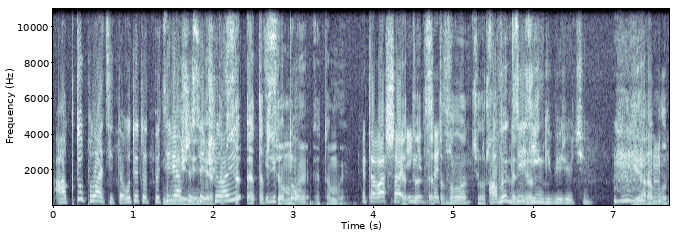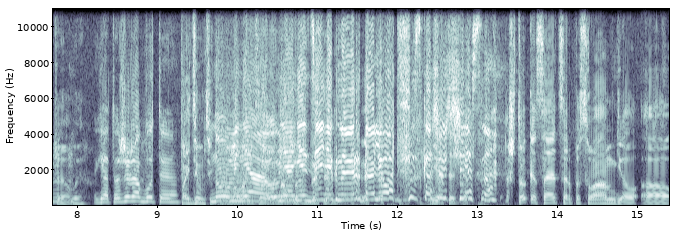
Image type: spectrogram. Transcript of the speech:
А кто платит-то? Вот этот потерявшийся Не-не-не, человек Это все, это или все кто? мы, это мы. Это ваша Это, инициатива. это волонтерство, А вы где конечно. деньги берете? Я работаю, а вы? Я тоже работаю. Пойдемте к Но у меня, у меня нам нет денег на вертолет, скажу Нет, нет, нет. честно. Что касается РПСО «Ангел», э,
